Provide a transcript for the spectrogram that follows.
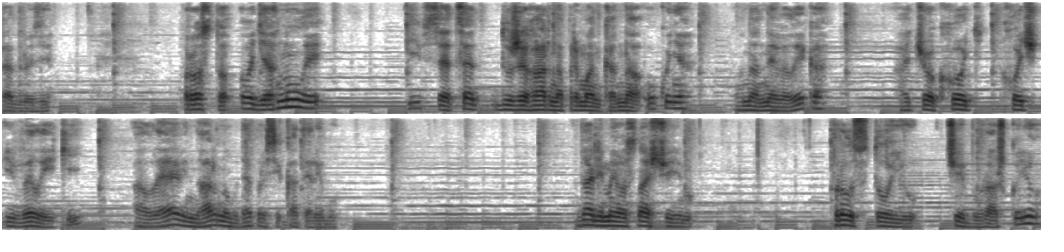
Все, друзі. Просто одягнули і все. Це дуже гарна приманка на окуня. Вона невелика. Гачок хоч, хоч і великий, але він гарно буде просікати рибу. Далі ми оснащуємо простою чебурашкою.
